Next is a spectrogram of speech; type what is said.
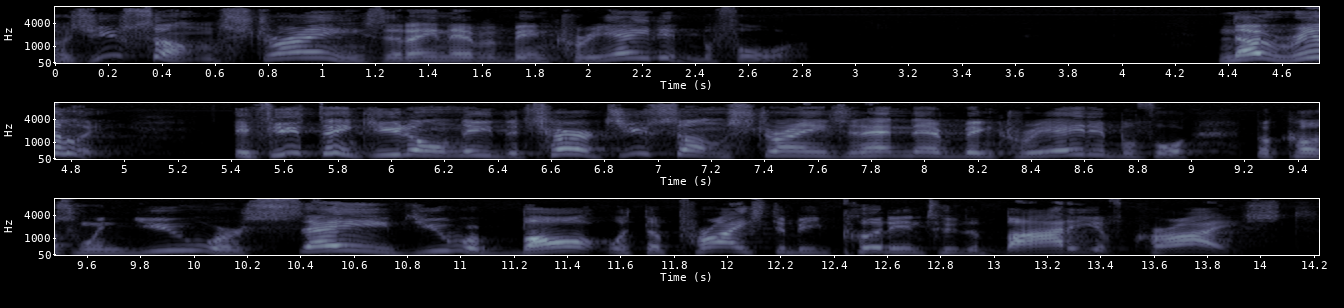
Because you something strange that ain't ever been created before. No, really. If you think you don't need the church, you something strange that hadn't ever been created before. Because when you were saved, you were bought with a price to be put into the body of Christ.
